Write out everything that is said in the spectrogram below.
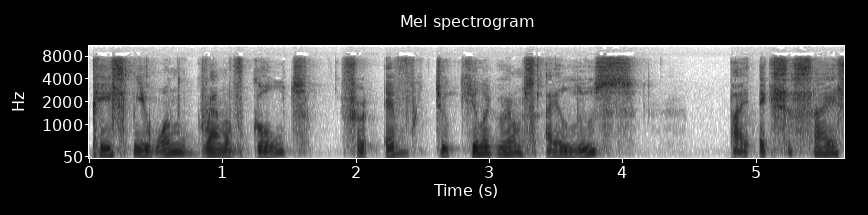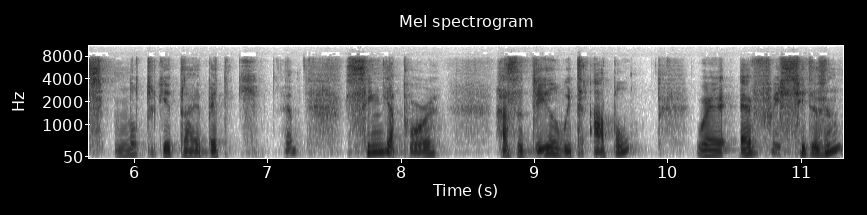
pays me one gram of gold for every two kilograms I lose by exercise not to get diabetic. Singapore has a deal with Apple where every citizen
